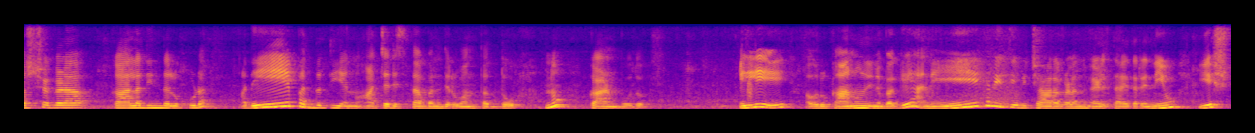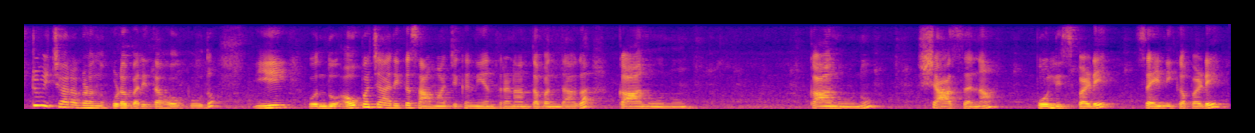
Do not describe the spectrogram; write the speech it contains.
ವರ್ಷಗಳ ಕಾಲದಿಂದಲೂ ಕೂಡ ಅದೇ ಪದ್ಧತಿಯನ್ನು ಆಚರಿಸ್ತಾ ಬಂದಿರುವಂಥದ್ದು ಕಾಣ್ಬೋದು. ಇಲ್ಲಿ ಅವರು ಕಾನೂನಿನ ಬಗ್ಗೆ ಅನೇಕ ರೀತಿಯ ವಿಚಾರಗಳನ್ನು ಹೇಳ್ತಾ ಇದ್ದಾರೆ. ನೀವು ಎಷ್ಟು ವಿಚಾರಗಳನ್ನು ಕೂಡ ಬರಿತಾ ಹೋಗ್ಬೋದು. ಈ ಒಂದು ಔಪಚಾರಿಕ ಸಾಮಾಜಿಕ ನಿಯಂತ್ರಣ ಅಂತ ಬಂದಾಗ ಕಾನೂನು ಕಾನೂನು, ಶಾಸನ, ಪೊಲೀಸ್ ಪಡೆ, ಸೈನಿಕ ಪಡೆ,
